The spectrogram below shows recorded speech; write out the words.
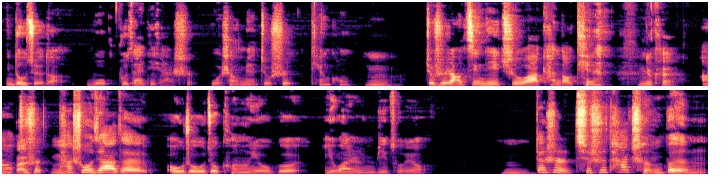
你都觉得我不在地下室，我上面就是天空，嗯就是让井底之蛙看到天，OK，啊就是它嗯售价在欧洲就可能有个一万人民币左右，嗯但是其实它成本，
